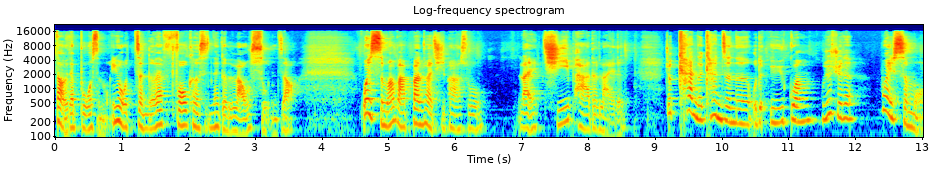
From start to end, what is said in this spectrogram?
到底在播什么，因为我整个在 focus 那个老鼠，你知道为什么要把它搬出来？奇葩说来，奇葩的来了，就看着看着呢，我的余光我就觉得。为什么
